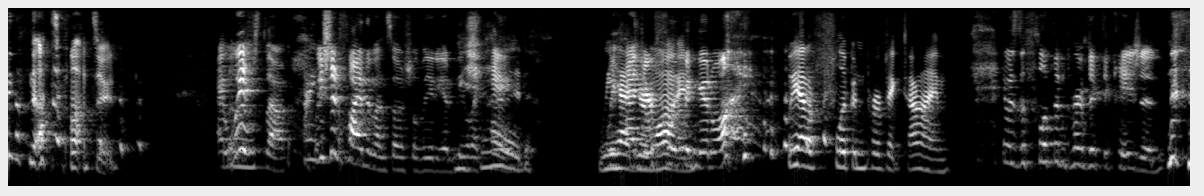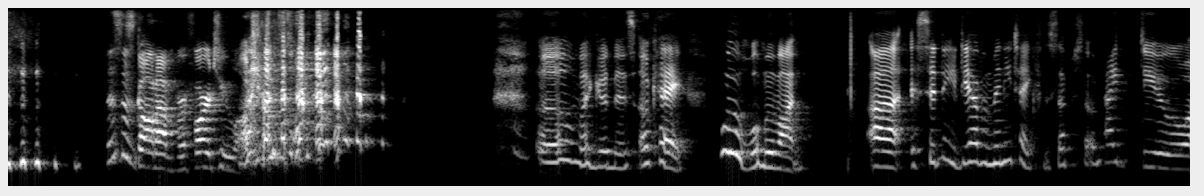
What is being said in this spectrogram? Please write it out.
not sponsored. I wish um, though. I- We should find them on social media and be like, should. hey, we, had, your, flipping wine. good wine. We had a flipping perfect time. it was the flipping perfect occasion. This has gone on for far too long. oh my goodness. Okay. Woo, we'll move on. Uh Sydney, do you have a mini take for this episode? I do.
